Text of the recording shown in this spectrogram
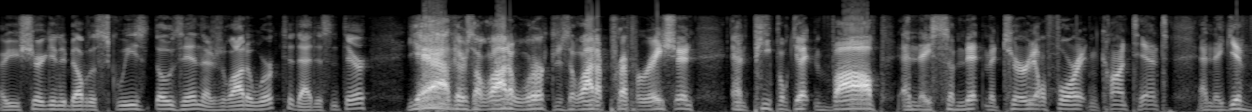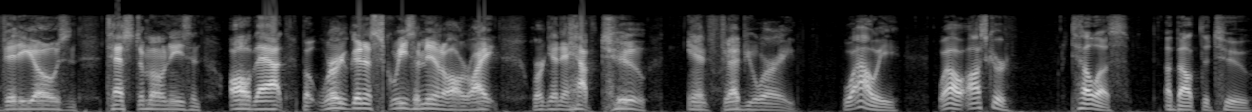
Are you sure you're going to be able to squeeze those in? There's a lot of work to that, isn't there? Yeah, there's a lot of work, there's a lot of preparation, and people get involved and they submit material for it and content, and they give videos and testimonies and all that. But we're going to squeeze them in, all right. We're going to have two in February. Wowie. Wow, Oscar, tell us about the two.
